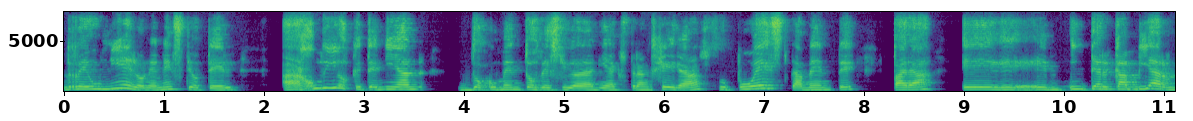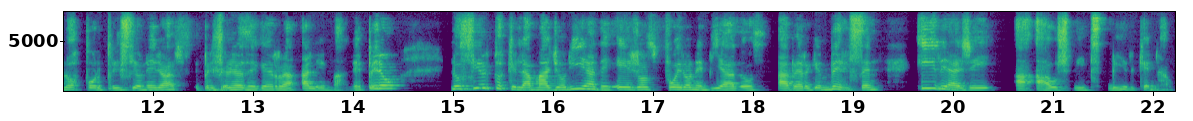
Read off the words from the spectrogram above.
reunieron en este hotel a judíos que tenían documentos de ciudadanía extranjera, supuestamente para eh, em, intercambiarlos por prisioneros de guerra alemanes. Pero lo cierto es que la mayoría de ellos fueron enviados a Bergen-Belsen y de allí a Auschwitz-Birkenau.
